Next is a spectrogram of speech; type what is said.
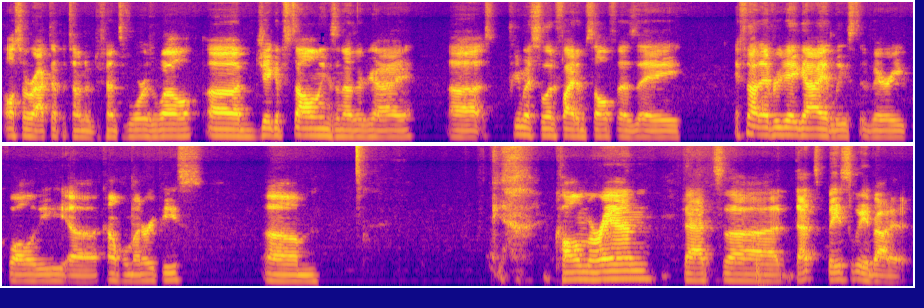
Also racked up a ton of defensive war as well. Uh, Jacob Stallings, another guy. Uh, pretty much solidified himself as a, if not everyday guy, at least a very quality uh, complementary piece. Um, Colin Moran, that's uh, that's basically about it.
